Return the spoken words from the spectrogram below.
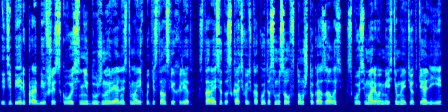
И теперь, пробившись сквозь недужную реальность моих пакистанских лет, стараясь отыскать хоть какой-то смысл в том, что казалось, сквозь марево мести моей тетки Алии,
